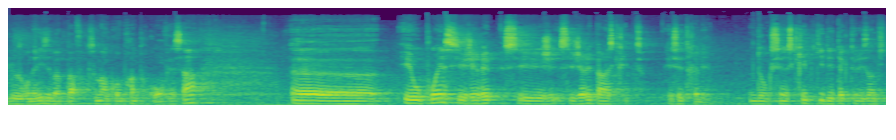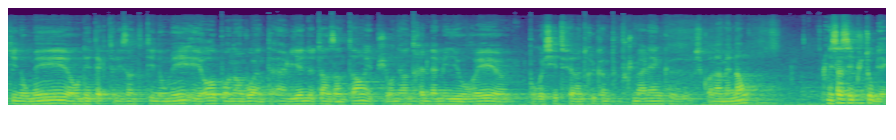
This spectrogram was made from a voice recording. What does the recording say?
le journaliste ne va pas forcément comprendre pourquoi on fait ça. Euh, et au point, c'est géré, géré par un script, et c'est très bien. Donc c'est un script qui détecte les entités nommées, on détecte les entités nommées, et hop, on envoie un lien de temps en temps, et puis on est en train de l'améliorer pour essayer de faire un truc un peu plus malin que ce qu'on a maintenant. Mais ça, c'est plutôt bien.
